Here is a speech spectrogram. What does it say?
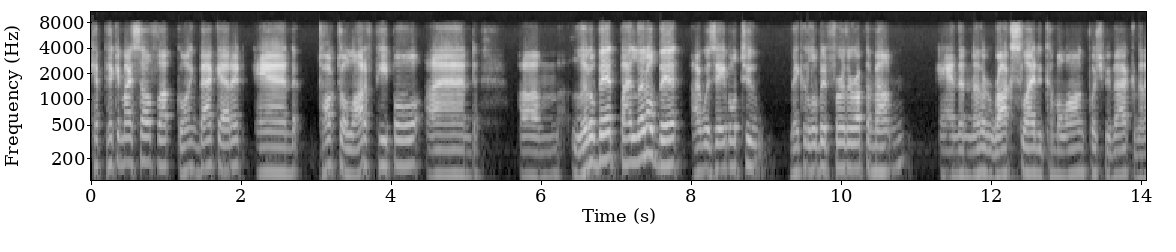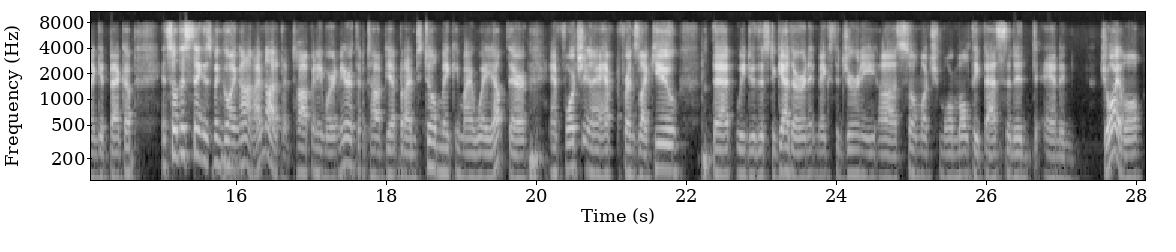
kept picking myself up, going back at it, and talked to a lot of people. And um, little bit by little bit, I was able to make it a little bit further up the mountain. And then another rock slide had come along, push me back, and then I get back up. And so this thing has been going on. I'm not at the top anywhere near at the top yet, but I'm still making my way up there. And fortunately, I have friends like you that we do this together, and it makes the journey uh, so much more multifaceted and enjoyable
